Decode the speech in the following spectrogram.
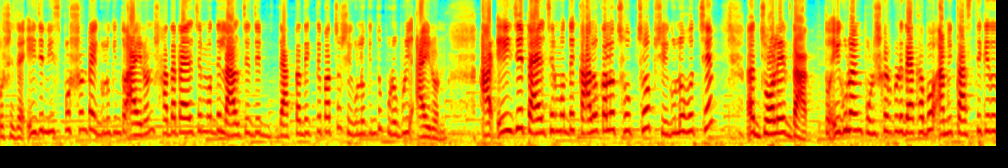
বসে যায়। এই যে নিষ্পর্শনটা এগুলো কিন্তু আয়রন। সাদা টাইলসের মধ্যে লালচে যে দাগটা দেখতে পাচ্ছ, সেগুলো কিন্তু পুরোপুরি আয়রন। আর এই যে টাইলসের মধ্যে কালো কালো ছোপ ছোপ, সেগুলো হচ্ছে জলের দাগ। তো এগুলো আমি পরিষ্কার করে দেখাবো। আমি কাছ থেকে তো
